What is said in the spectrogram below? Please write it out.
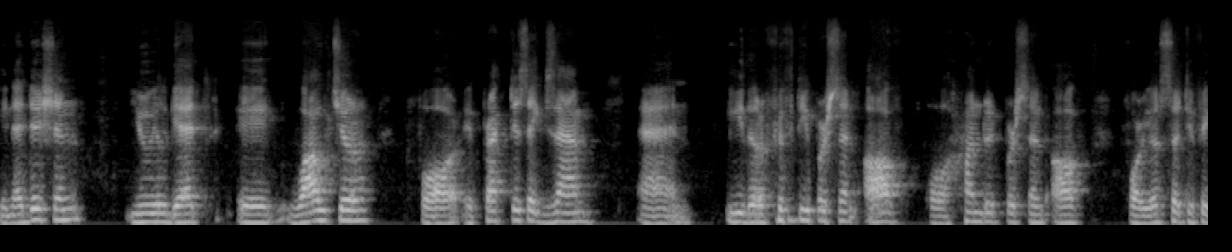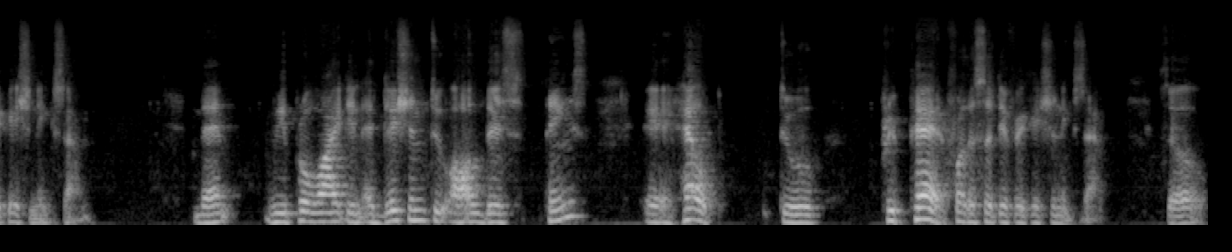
In addition, you will get a voucher for a practice exam and either 50% off or 100% off for your certification exam. Then we provide, in addition to all these things, a help to prepare for the certification exam. So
